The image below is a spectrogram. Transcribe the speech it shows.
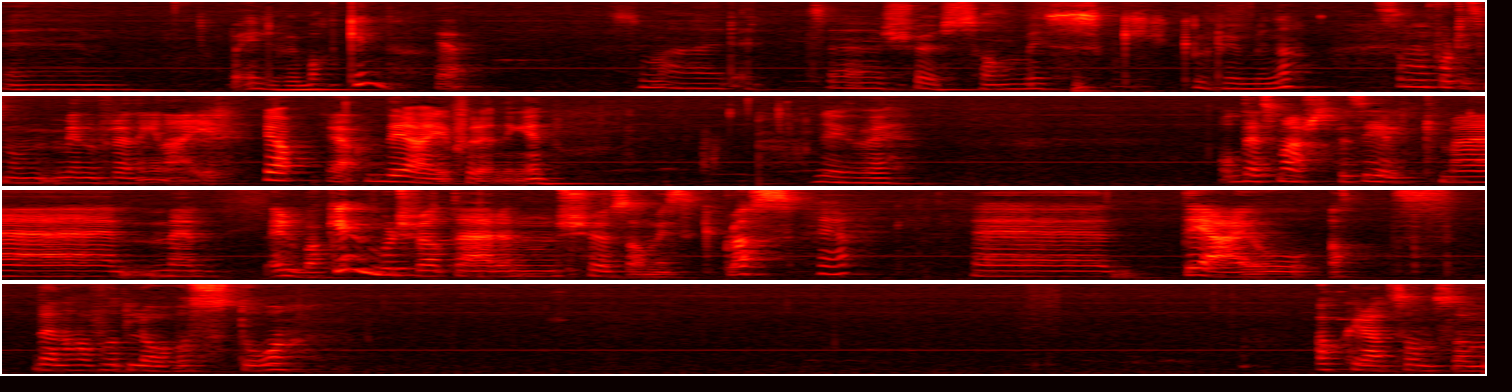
eh, på Elvebakken. Ja. Som er et eh, sjøsamisk kulturminne. Som Fortidsminneforeningen eier. ja, Det eier foreningen. Det gjør vi. Og det som er så spesielt med, med Elvebakken, bortsett fra at det er en sjøsamisk plass, Ja. eh, det er jo at den har fått lov å stå. Akkurat sånn som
